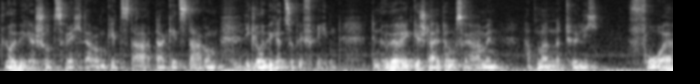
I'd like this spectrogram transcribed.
Gläubigerschutzrecht. Darum geht's da, da geht es darum, die Gläubiger zu befrieden. Den höheren Gestaltungsrahmen hat man natürlich vor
